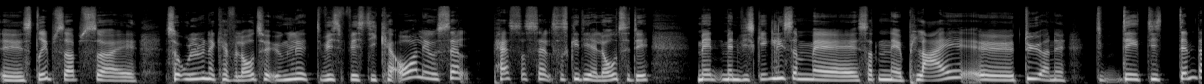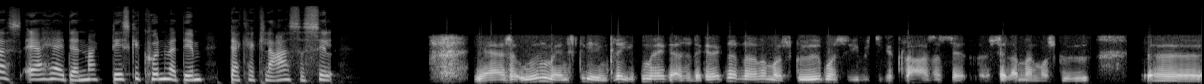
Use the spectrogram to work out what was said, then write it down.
øh, strips op, så, øh, så ulvene kan få lov til at yngle. Hvis, hvis de kan overleve selv, passe sig selv, så skal de have lov til det. Men, men vi skal ikke ligesom øh, sådan øh, pleje øh, dyrene. De, de, dem, der er her i Danmark, det skal kun være dem, der kan klare sig selv. Ja, altså uden menneskelig indgriben, ikke? Altså, det kan jo ikke være noget, man må skyde og sige, hvis de kan klare sig selv, selvom man må skyde. Øh,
